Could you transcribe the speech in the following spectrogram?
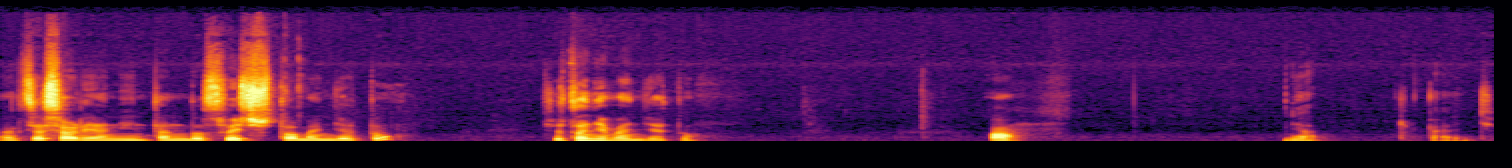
akcesoria Nintendo Switch, to będzie tu? Czy to nie będzie tu? O. Nie. Czekajcie.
